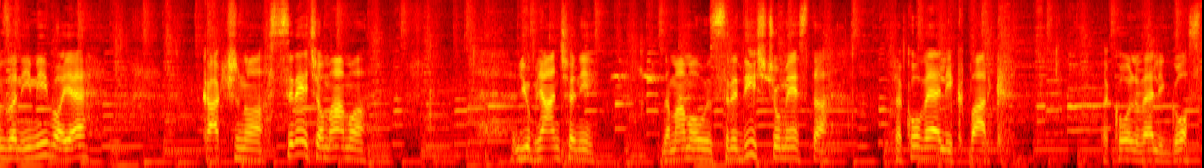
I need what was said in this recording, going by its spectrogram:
Prav zanimivo je, kakšno srečo imamo, ljubljančani, da imamo v središču mesta tako velik park, tako velik gost.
